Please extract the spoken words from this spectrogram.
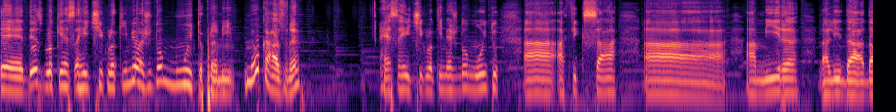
é, desbloqueia essa retícula aqui, meu, ajudou muito pra mim. No meu caso, né? Essa retícula aqui me ajudou muito a, a fixar a, a mira ali da, da,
